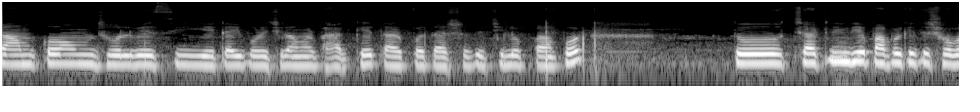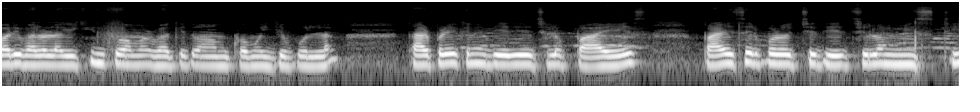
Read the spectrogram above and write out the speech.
আম, কম, ঝোল বেশি, এটাই পড়েছিল আমার ভাগ্যে। তারপর তার সাথে ছিল পাঁপড়। তো চাটনি দিয়ে পাঁপড় খেতে সবারই ভালো লাগে, কিন্তু আমার ভাগ্যে তো আম কম, ওই যে বললাম। তারপরে এখানে দিয়ে দিয়েছিল পায়েস। পায়েসের পর হচ্ছে দিয়েছিল মিষ্টি।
